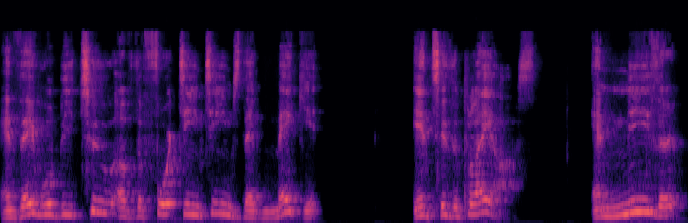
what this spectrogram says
And they will be two of the 14 teams that make it into the playoffs. And neither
